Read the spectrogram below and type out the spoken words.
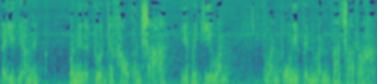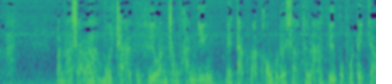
และอีกอย่างหนึ่งวันนี้ก็จวนจะเข้าพรรษาอีกไม่กี่วัน วันพรุ่งนี้เป็นวันอาสาฬหะ วันอาสาฬหบูชาคือคือวันสำคัญยิ่งในถักหลักของพุทธศาสนา คือพระพุทธเจ้า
